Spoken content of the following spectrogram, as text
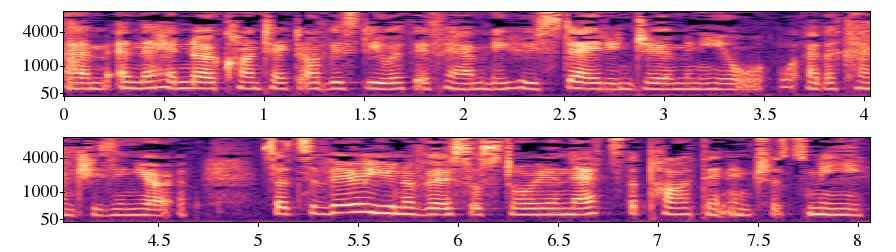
um, and they had no contact, obviously, with their family who stayed in Germany or, or other countries in Europe. So it's a very universal story, and that's the part that interests me.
